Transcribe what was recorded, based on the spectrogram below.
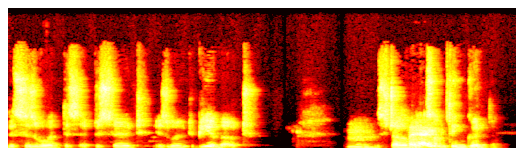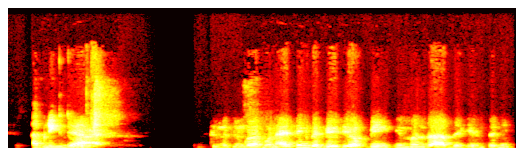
this is what this episode is going to be about. Mm. Let's talk about I, something good happening in the yeah, world. I think the beauty of being humans are the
